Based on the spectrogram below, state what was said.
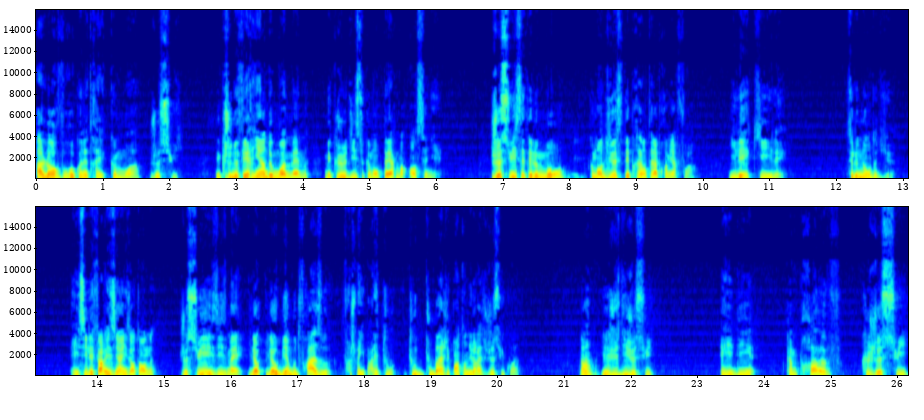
alors vous reconnaîtrez que moi je suis, et que je ne fais rien de moi-même, mais que je dis ce que mon Père m'a enseigné. Je suis, c'était le mot, comment Dieu s'était présenté la première fois. Il est qui il est. C'est le nom de Dieu. Et ici, les pharisiens, ils entendent je suis, et ils se disent, mais il a, oublié un bout de phrase, franchement, il parlait tout, tout, tout bas, j'ai pas entendu le reste. Je suis quoi? Non, il a juste dit je suis. Et il dit, comme preuve que je suis,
